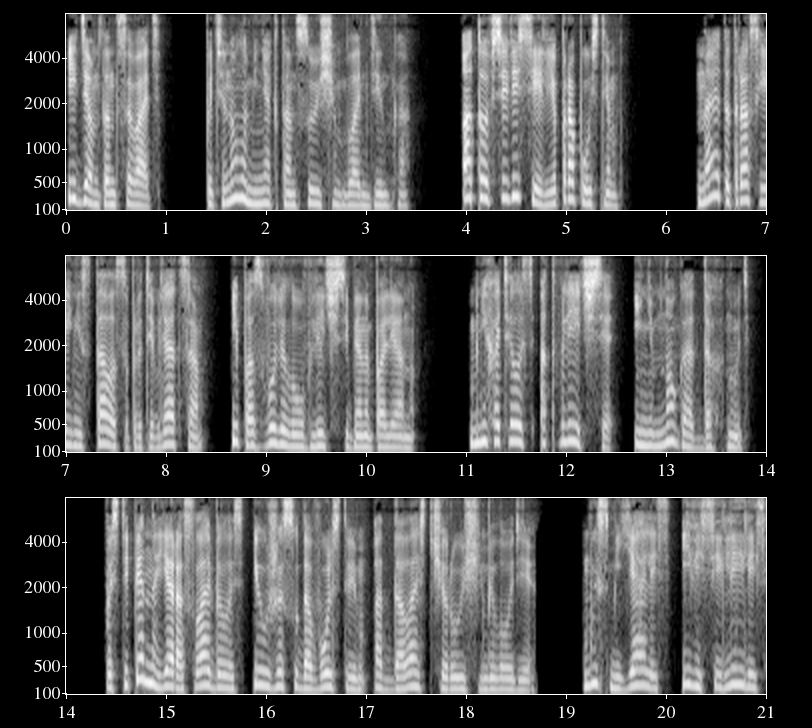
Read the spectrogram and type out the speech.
Идем танцевать», — потянула меня к танцующим блондинка. «А то все веселье пропустим». На этот раз я не стала сопротивляться и позволила увлечь себя на поляну. Мне хотелось отвлечься и немного отдохнуть. Постепенно я расслабилась и уже с удовольствием отдалась чарующей мелодии. Мы смеялись и веселились,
